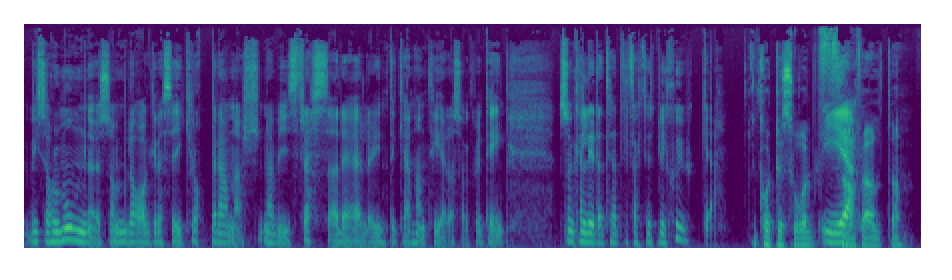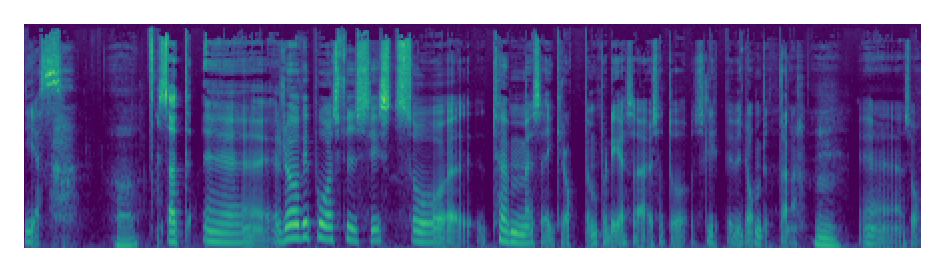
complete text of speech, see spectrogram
vissa hormoner som lagrar sig i kroppen annars när vi är stressade eller inte kan hantera saker och ting. Som kan leda till att vi faktiskt blir sjuka. Kortisol Ja. framförallt då. Yes. Ja. Så att eh, rör vi på oss fysiskt så tömmer sig kroppen på det så här så att då slipper vi de bitarna. Mm. Eh, så.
